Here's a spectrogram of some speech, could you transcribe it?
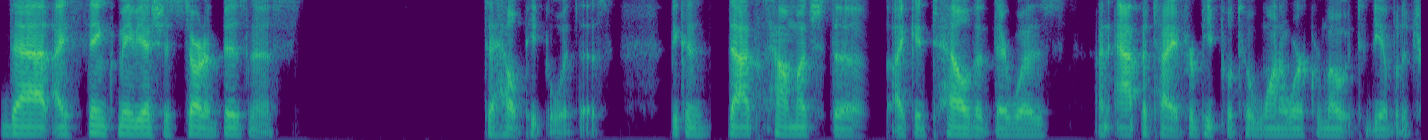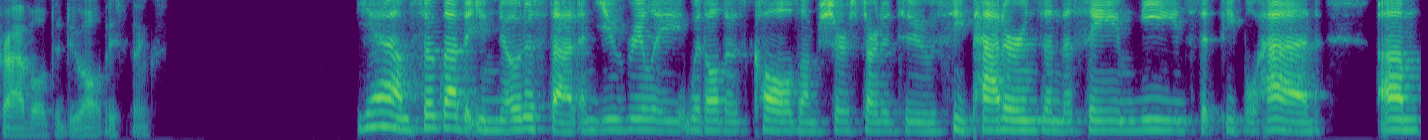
that I think maybe I should start a business to help people with this because that's how much the I could tell that there was an appetite for people to want to work remote, to be able to travel, to do all these things. Yeah, I'm so glad that you noticed that. And you really, with all those calls, I'm sure started to see patterns and the same needs that people had. Um,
